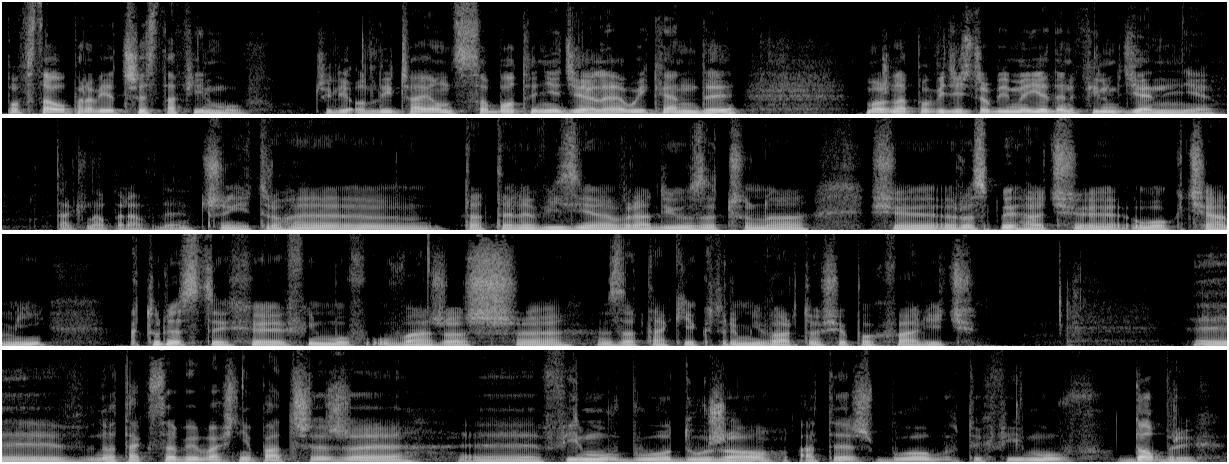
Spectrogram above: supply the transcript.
powstało prawie 300 filmów, czyli odliczając soboty, niedzielę, weekendy, można powiedzieć, robimy jeden film dziennie, tak naprawdę. Czyli trochę e, ta telewizja w radiu zaczyna się rozpychać e, łokciami. Które z tych filmów uważasz za takie, którymi warto się pochwalić? Y, No tak sobie właśnie patrzę, że y, filmów było dużo, a też było tych filmów dobrych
